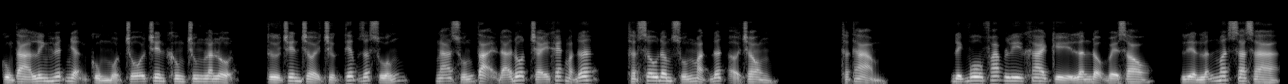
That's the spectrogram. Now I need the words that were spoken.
cùng tà linh huyết nhận cùng một chỗ trên không trung lan lộn, từ trên trời trực tiếp rớt xuống, ngã xuống tại đã đốt cháy khét mặt đất, thật sâu đâm xuống mặt đất ở trong. Thật thảm. Địch vô pháp ly khai kỳ lân động về sau, liền lẫn mất xa xa,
